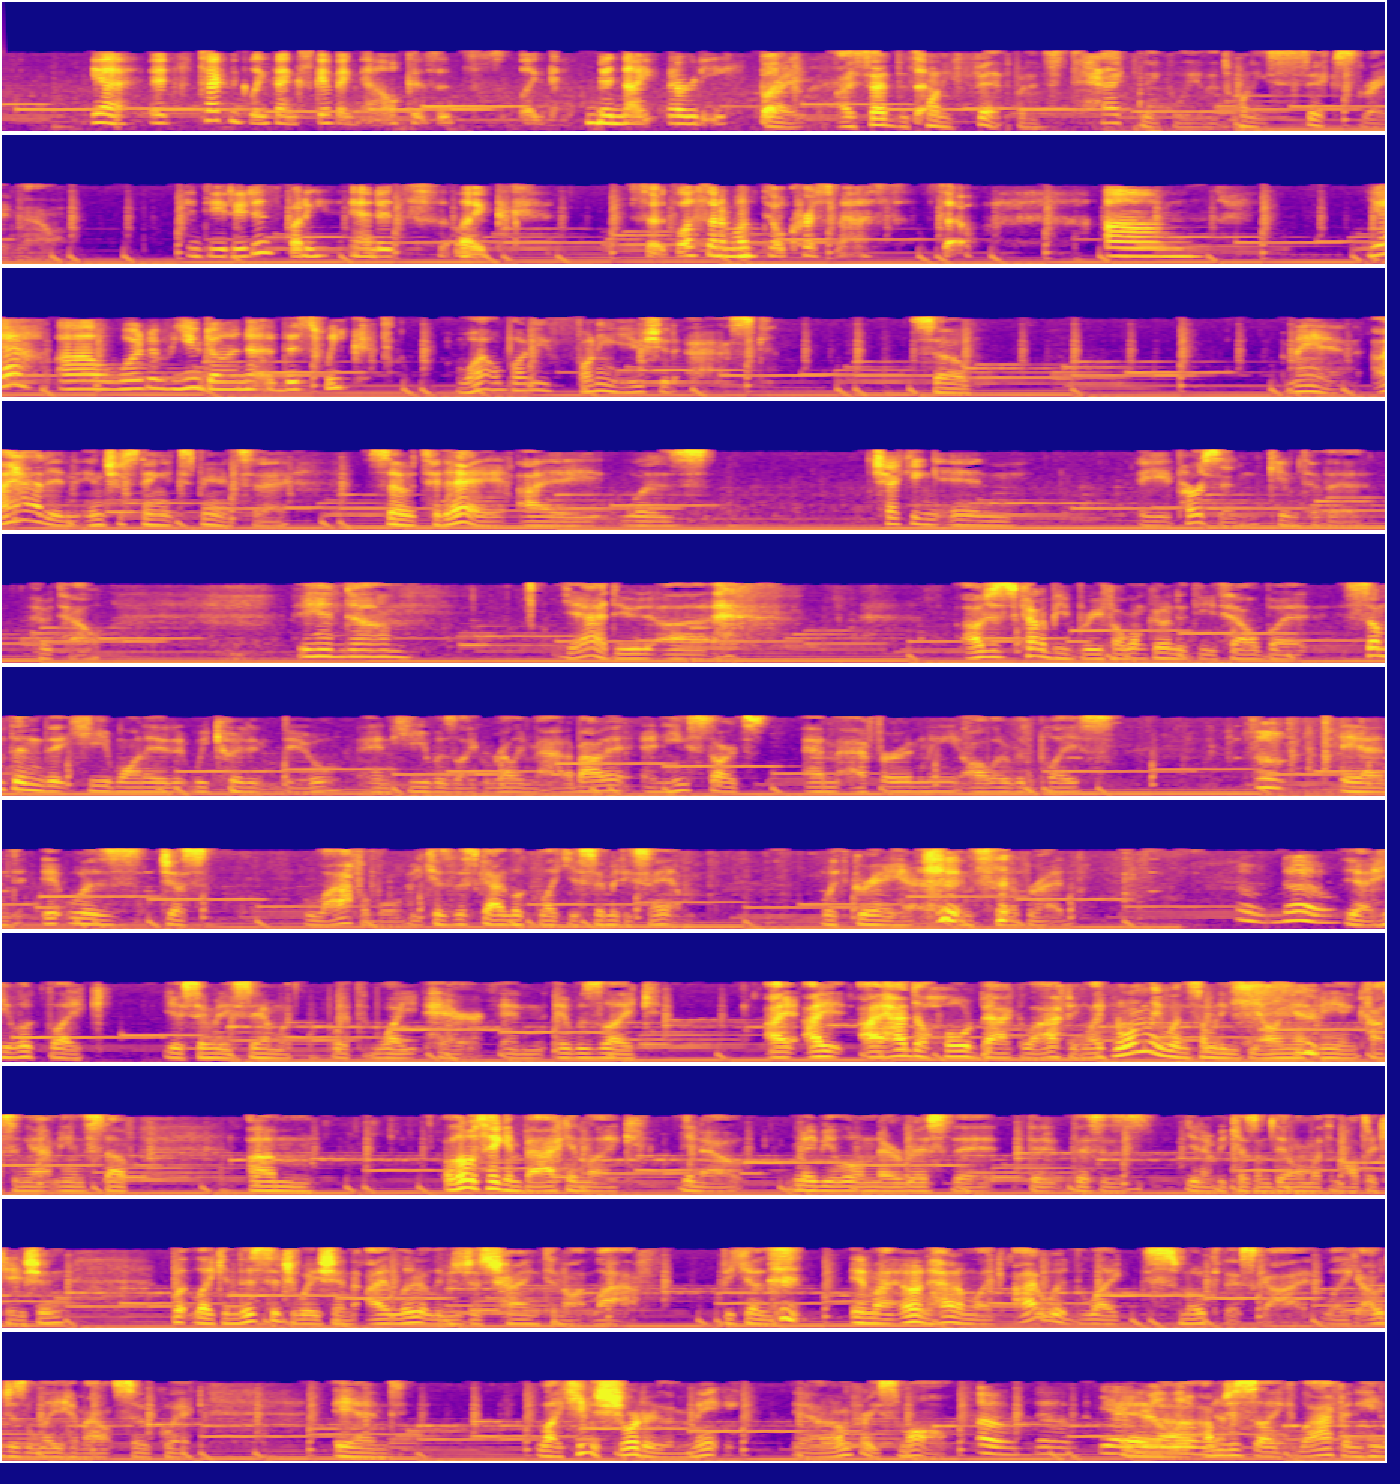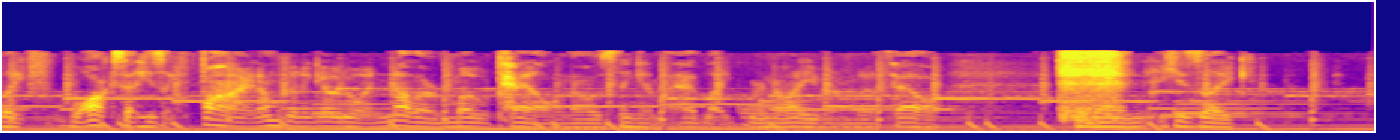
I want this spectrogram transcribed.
yeah, it's technically Thanksgiving now because it's like midnight thirty. But right. I said the so- 25th, but it's technically the 26th right now. Indeed it is, buddy, and it's like so it's less than a month till Christmas. So, um, yeah. Uh, what have you done this week? Well, buddy, funny you should ask. So, man, I had an interesting experience today. So, today I was checking in, a person came to the hotel, and, um, yeah, dude, uh, I'll just kind of be brief. I won't go into detail, but something that he wanted we couldn't do, and he was like really mad about it, and he starts mf'ing me all over the place, and it was just laughable because this guy looked like Yosemite Sam with gray hair instead of red. Oh no. Yeah, he looked like Yosemite Sam with with white hair, and it was like. I, I, I had to hold back laughing. Like normally when somebody's yelling at me and cussing at me and stuff, um, a little taken back and like you know maybe a little nervous that that this is you know because I'm dealing with an altercation. But like in this situation, I literally was just trying to not laugh because in my own head I'm like I would like smoke this guy. Like I would just lay him out so quick. And like he was shorter than me. You know, I'm pretty small. Oh no. Yeah, And uh. I'm just like laughing. He like walks out. He's like, "Fine, I'm gonna go to another motel." And I was thinking in my head like, "We're not even a motel." And then he's like,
